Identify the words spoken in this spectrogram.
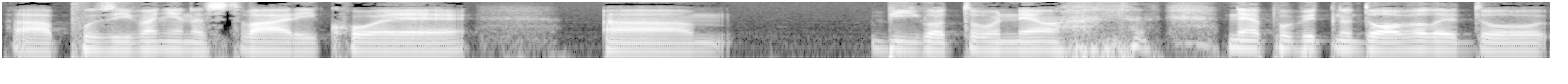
a, pozivanje na stvari koje um, bi gotovo ne, nepobitno dovele do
